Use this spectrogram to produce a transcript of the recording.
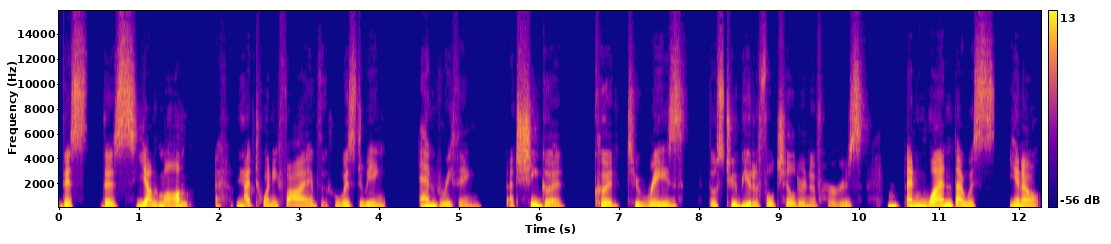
this, this young mom uh, yeah. at 25 who was doing everything that she could, could to raise those two beautiful children of hers. Mm-hmm. And one that was, you know,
